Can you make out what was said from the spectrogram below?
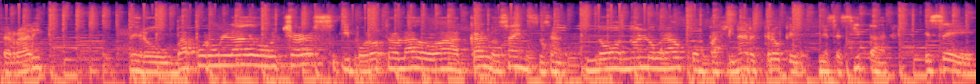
Ferrari, pero va por un lado Charles y por otro lado va Carlos Sainz. O sea, no, no han logrado compaginar. Creo que necesita ese,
